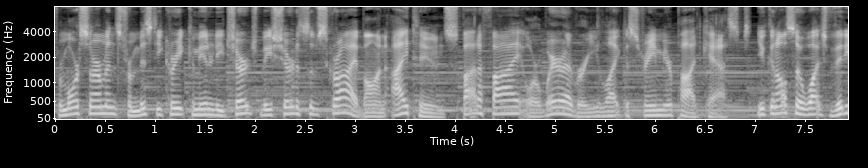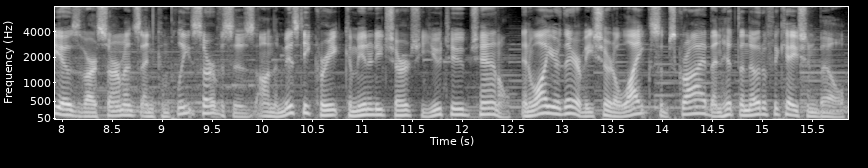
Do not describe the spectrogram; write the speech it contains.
For more sermons from Misty Creek Community Church, be sure to subscribe on iTunes, Spotify, or wherever you like to stream your podcasts. You can also watch videos of our sermons and complete services on the Misty Creek Community Church YouTube channel. And while you're there, be sure to like, subscribe, and hit the notification bell.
